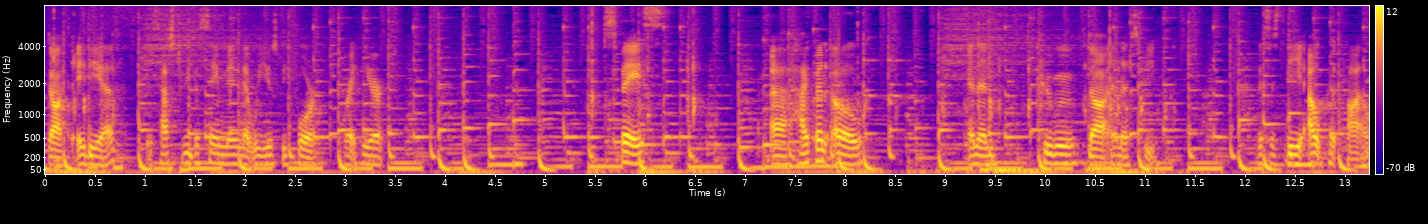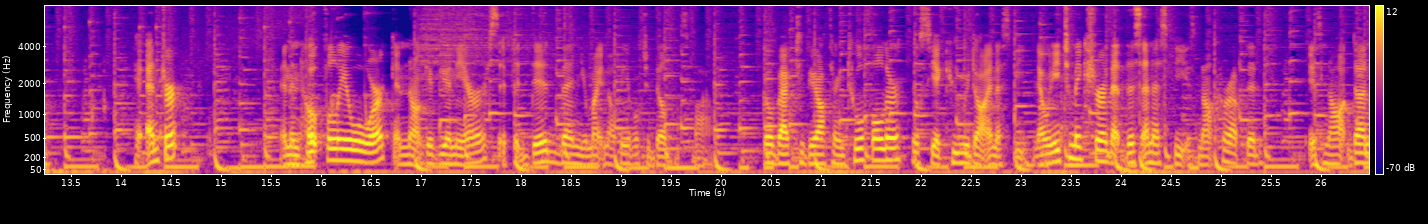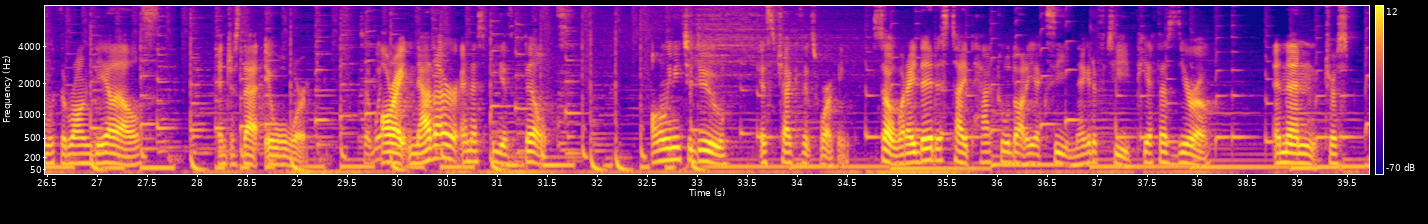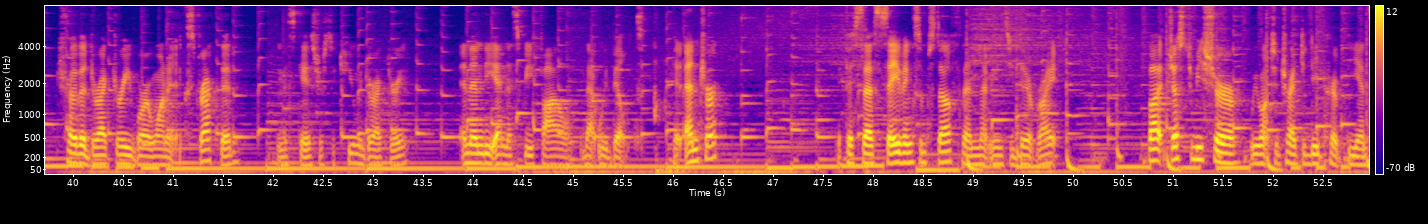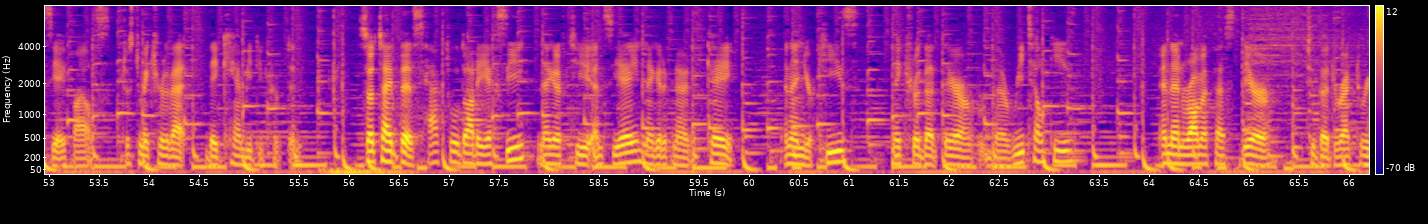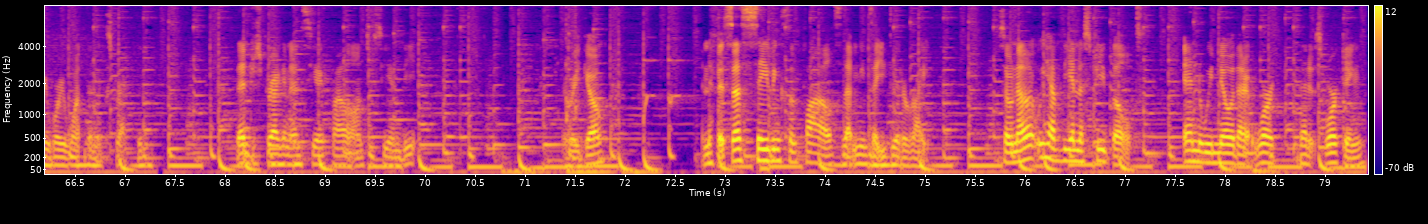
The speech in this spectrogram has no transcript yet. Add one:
.nsp.adf. This has to be the same name that we used before, right here. Space, uh, hyphen O, and then kumu.nsp. This is the output file. Hit enter, and then hopefully it will work and not give you any errors. If it did, then you might not be able to build this file. Go back to the authoring tool folder, you'll see a kumu.nsp. Now we need to make sure that this NSP is not corrupted, is not done with the wrong DLLs, and just that it will work. Alright, now that our NSP is built, all we need to do is check if it's working. So what I did is type hactool.exe, negative t, pfs0, and then just show the directory where I want it extracted, in this case just a Kumu directory, and then the NSP file that we built. Hit enter. If it says saving some stuff, then that means you did it right. But just to be sure, we want to try to decrypt the NCA files, just to make sure that they can be decrypted. So type this, hactool.exe, negative t nca, negative negative k, and then your keys. Make sure that they're the retail keys, and then romfs dir to the directory where you want them extracted. Then just drag an NCA file onto CMD. There we go. And if it says saving some files, that means that you did it right. So now that we have the NSP built, and we know that it worked, that it's working,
